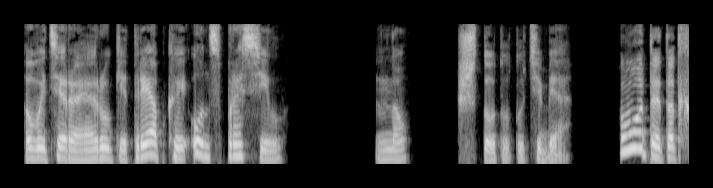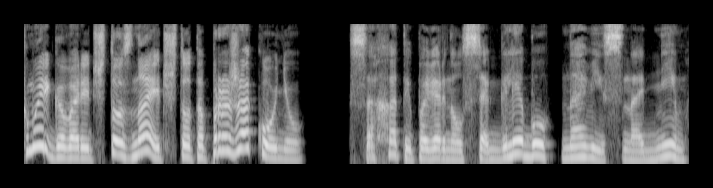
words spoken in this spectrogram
Вытирая руки тряпкой, он спросил. «Ну, что тут у тебя?» «Вот этот хмырь говорит, что знает что-то про Жаконю». Сахатый повернулся к Глебу, навис над ним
